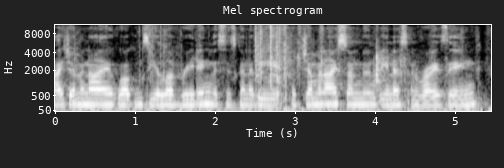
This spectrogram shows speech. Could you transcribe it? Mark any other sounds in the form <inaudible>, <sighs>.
Hi Gemini, welcome to your love reading. This is going to be for Gemini, Sun, Moon, Venus, and Rising.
